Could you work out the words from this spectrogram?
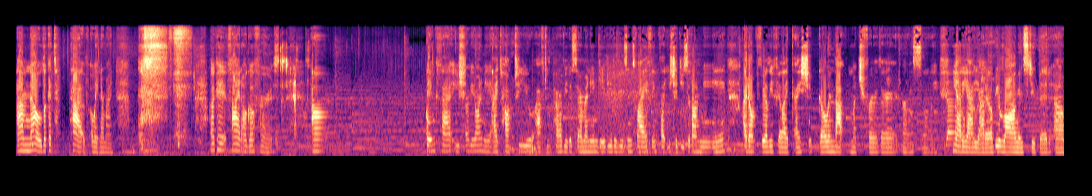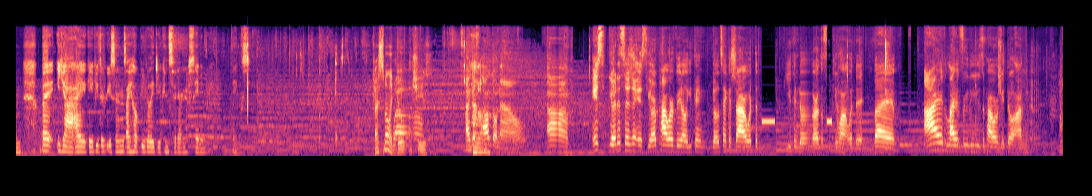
Um, no, look at tab. Oh wait, never mind. okay, fine, I'll go first. Um, I think that you should veto on me. I talked to you after the Power Veto ceremony and gave you the reasons why I think that you should use it on me. I don't really feel like I should go in that much further, or else slowly. Yada yada yada. It'll be long and stupid. Um, but yeah, I gave you the reasons. I hope you really do consider saving me. Thanks. I smell like Well, goat cheese. I guess. I'll go now. Um, it's your decision. It's your power veto. You can go take a shower with the. You can do whatever the f- you want with it. But I'd like for you to use the power veto on me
